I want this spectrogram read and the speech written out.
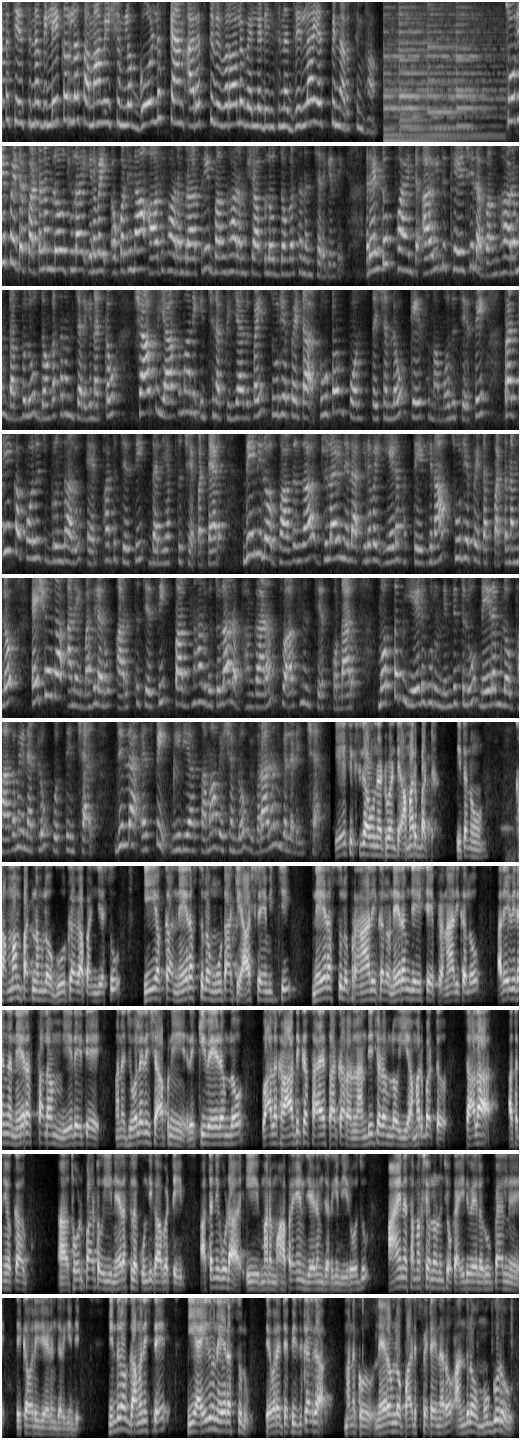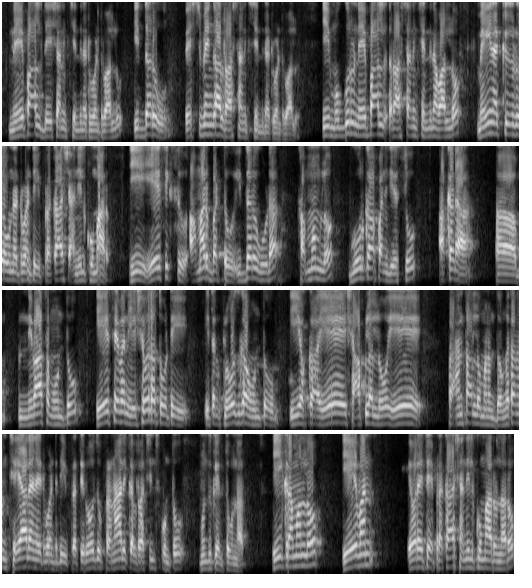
ఏర్పాటు చేసిన విలేకరుల సమావేశంలో గోల్డ్ స్కామ్ అరెస్టు వివరాలు వెల్లడించిన జిల్లా ఎస్పీ నరసింహ. సూర్యాపేట పట్టణంలో జూలై ఇరవై ఒకటిన ఆదివారం రాత్రి బంగారం షాపులో దొంగతనం జరిగింది. రెండు పాయింట్ ఐదు కేజీల బంగారం డబ్బులు దొంగతనం జరిగినట్లు షాపు యాజమాని ఇచ్చిన ఫిర్యాదుపై సూర్యాపేట టూటౌన్ పోలీస్ స్టేషన్లో కేసు నమోదు చేసి ప్రత్యేక పోలీసు బృందాలు ఏర్పాటు చేసి దర్యాప్తు చేపట్టారు. దీనిలో భాగంగా జులై నెల ఇరవై ఏడవ తేదీన సూర్యాపేట పట్టణంలో యశోద అనే మహిళను అరెస్టు చేసి పద్నాలుగు తులాల బంగారం స్వాధీనం చేసుకున్నారు. మొత్తం ఏడుగురు నిందితులు నేరంలో భాగమైనట్లు గుర్తించారు. జిల్లా ఎస్పీ మీడియా సమావేశంలో వివరాలను వెల్లడించారు. ఏ సిక్స్గా ఉన్నటువంటి అమర్ భట్ ఇతను ఖమ్మం పట్టణంలో గూర్ఖాగా పనిచేస్తూ ఈ యొక్క నేరస్తుల మూటాకి ఆశ్రయం ఇచ్చి నేరస్తులు ప్రణాళికలో నేరం చేసే ప్రణాళికలో అదేవిధంగా నేరస్థలం ఏదైతే మన జ్యువెలరీ షాప్ని రెక్కివేయడంలో వాళ్ళకు ఆర్థిక సహాయ సహకారాలను అందించడంలో ఈ అమర్ భట్ చాలా అతని యొక్క తోడ్పాటు ఈ నేరస్తులకు ఉంది కాబట్టి అతన్ని కూడా ఈ మనం అప్రయణ చేయడం జరిగింది ఈరోజు. ఆయన సమక్షంలో నుంచి ఒక ఐదు వేల రూపాయలని రికవరీ చేయడం జరిగింది. ఇందులో గమనిస్తే ఈ ఐదు నేరస్తులు ఎవరైతే ఫిజికల్గా మనకు నేరంలో పార్టిసిపేట్ అయినారో అందులో ముగ్గురు నేపాల్ దేశానికి చెందినటువంటి వాళ్ళు ఇద్దరు వెస్ట్ బెంగాల్ రాష్ట్రానికి చెందినటువంటి వాళ్ళు. ఈ ముగ్గురు నేపాల్ రాష్ట్రానికి చెందిన వాళ్ళు మెయిన్ అక్యూజ్డ్గా ఉన్నటువంటి ప్రకాష్ అనిల్ కుమార్. ఈ ఏ సిక్స్ అమర్ భట్ ఇద్దరు కూడా ఖమ్మంలో గూర్ఖా పనిచేస్తూ అక్కడ నివాసం ఉంటూ ఏ సెవెన్ యశోదతోటి ఇతను క్లోజ్గా ఉంటూ ఈ యొక్క ఏ షాపులలో ఏ ప్రాంతాల్లో మనం దొంగతనం చేయాలనేటువంటిది ప్రతిరోజు ప్రణాళికలు రచించుకుంటూ ముందుకెళ్తూ ఉన్నారు. ఈ క్రమంలో ఏ వన్ ఎవరైతే ప్రకాష్ అనిల్ కుమార్ ఉన్నారో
